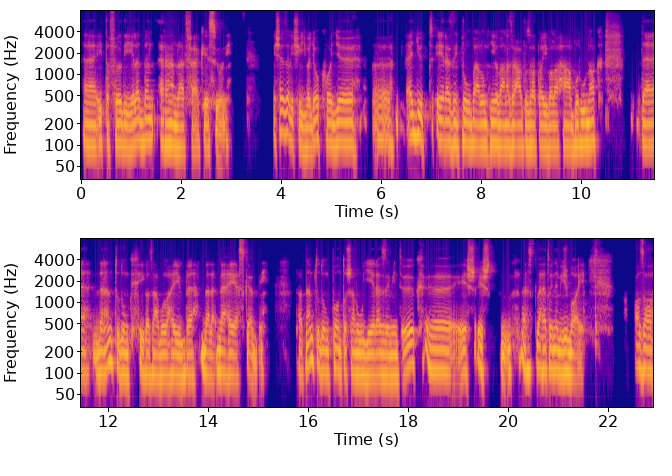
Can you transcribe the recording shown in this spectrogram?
e, itt a földi életben, erre nem lehet felkészülni. És ezzel is így vagyok, hogy e, e, együtt érezni próbálunk nyilván az áldozataival a háborúnak, de, de nem tudunk igazából a helyükbe bele, behelyezkedni. Tehát nem tudunk pontosan úgy érezni, mint ők, és, és ez lehet, hogy nem is baj. Az a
